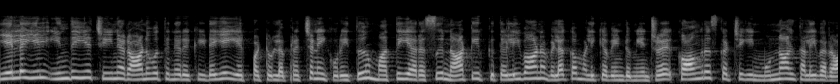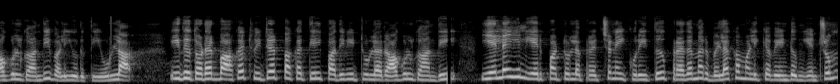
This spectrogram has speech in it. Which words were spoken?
எல்லையில் இந்திய சீன ராணுவத்தினருக்கு இடையே ஏற்பட்டுள்ள பிரச்சினை குறித்து மத்திய அரசு நாட்டிற்கு தெளிவான விளக்கம் அளிக்க வேண்டும் என்று காங்கிரஸ் கட்சியின் முன்னாள் தலைவர் ராகுல் காந்தி வலியுறுத்தியுள்ளார். இது தொடர்பாக டுவிட்டர் பக்கத்தில் பதிவிட்டுள்ள ராகுல் காந்தி எல்லையில் ஏற்பட்டுள்ள பிரச்சினை குறித்து பிரதமர் விளக்கம் அளிக்க வேண்டும் என்றும்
